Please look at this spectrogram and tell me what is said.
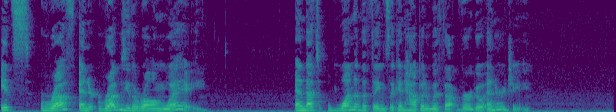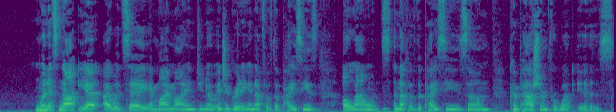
it's rough and it rubs you the wrong way. And that's one of the things that can happen with that Virgo energy. When it's not yet, I would say, in my mind, you know, integrating enough of the Pisces allowance, enough of the Pisces um, compassion for what is.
